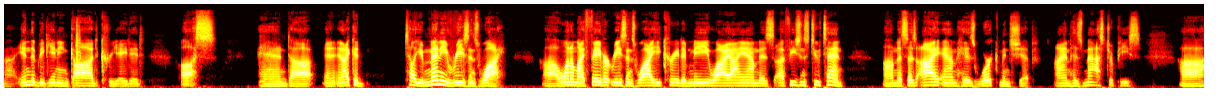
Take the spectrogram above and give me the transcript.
Uh, in the beginning, God created us, and, and and I could tell you many reasons why. Uh, one of my favorite reasons why he created me, why I am, is Ephesians 2.10. Um, says, I am his workmanship. I am his masterpiece. Uh,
